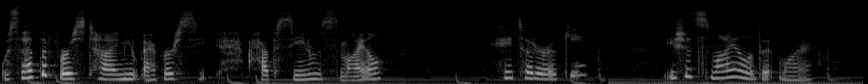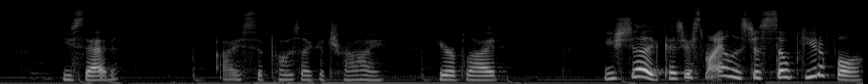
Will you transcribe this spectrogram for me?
Was that the first time you ever see, have seen him smile? Hey, Todoroki, you should smile a bit more. You said, I suppose I could try he replied. You should, because your smile is just so beautiful.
